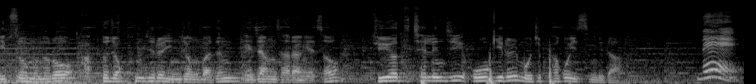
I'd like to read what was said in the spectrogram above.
입소문으로 압도적 품질을 인정받은 대장사랑에서 듀이어트 challenge 5기를 모집하고 있습니다. 네,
